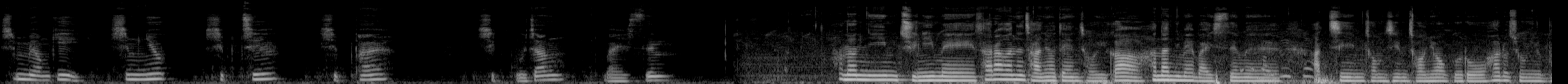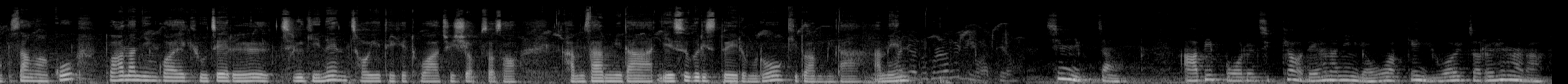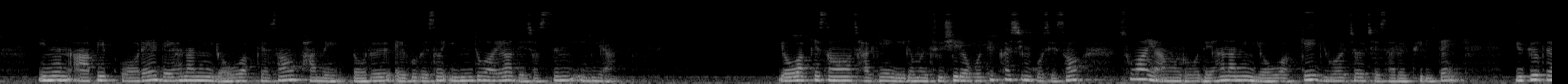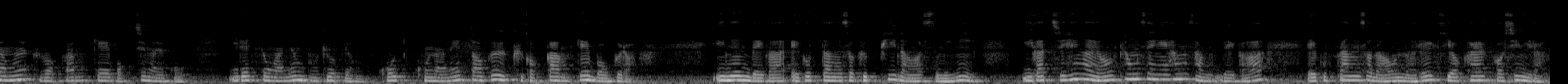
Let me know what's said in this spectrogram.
신명기 16, 17, 18, 19장 말씀. 하나님 주님의 사랑하는 자녀된 저희가 하나님의 말씀을 아침, 점심, 저녁으로 하루 종일 묵상하고 또 하나님과의 교제를 즐기는 저희 되게 도와주시옵소서 감사합니다. 예수 그리스도의 이름으로 기도합니다. 아멘. 16장 아빕월을 지켜 내 하나님 여호와께 유월절을 행하라. 이는 아빕월에 내 하나님 여호와께서 밤에 너를 애굽에서 인도하여 내셨음이니라. 여호와께서 자기의 이름을 두시려고 택하신 곳에서 소와 양으로 내 하나님 여호와께 유월절 제사를 드리되 유교병을 그것과 함께 먹지 말고 이래 동안은 무교병 곧 고난의 떡을 그것과 함께 먹으라. 이는 내가 애굽 땅에서 급히 나왔음이니 이같이 행하여 평생에 항상 내가 애굽 땅에서 나온 날을 기억할 것이니라.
